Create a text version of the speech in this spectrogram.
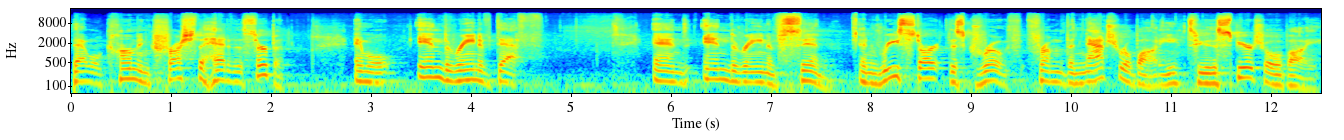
that will come and crush the head of the serpent and will end the reign of death and end the reign of sin and restart this growth from the natural body to the spiritual body.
